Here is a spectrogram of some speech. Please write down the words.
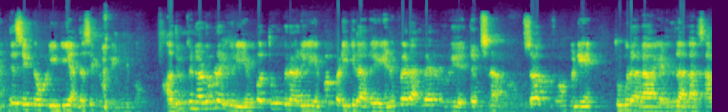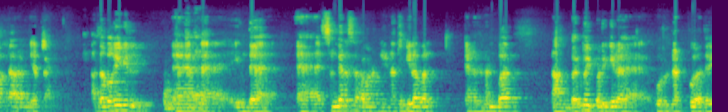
இந்த சைடு ஓடிட்டு அந்த சைடு ஓடிட்டு இருக்கும். அதுக்கு நடுவுல இவர் எப்ப தூங்குறாரு எப்ப படிக்கிறாரு எனக்கு வேற அது வேற ஒரு டென்ஷனா இருக்கும். உஷாக்கு ஃபோன் பண்ணி தூங்குறாரா எழுதுறாரா சாப்பிட்டாரான்னு கேட்பேன். அந்த வகையில் இந்த சங்கர சரவணன் எனது இளவல் எனது நண்பர் நான் பெருமைப்படுகிற ஒரு நட்பு அது.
